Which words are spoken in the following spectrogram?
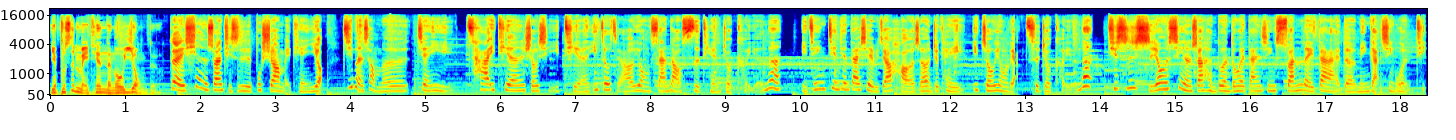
也不是每天能够用的。对，杏仁酸其实不需要每天用，基本上我们都建议擦一天休息一天，一周只要用三到四天就可以了。那已经渐渐代谢比较好的时候，你就可以一周用两次就可以了。那其实使用杏仁酸，很多人都会担心酸类带来的敏感性问题。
